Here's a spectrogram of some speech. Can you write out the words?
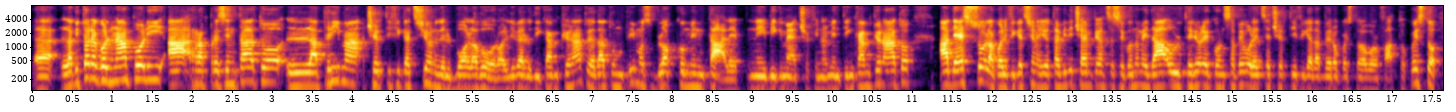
Uh, la vittoria col Napoli ha rappresentato la prima certificazione del buon lavoro a livello di campionato e ha dato un primo sblocco mentale nei big match finalmente in campionato. Adesso la qualificazione agli ottavi di Champions, secondo me, dà ulteriore consapevolezza e certifica davvero questo lavoro fatto. Questo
